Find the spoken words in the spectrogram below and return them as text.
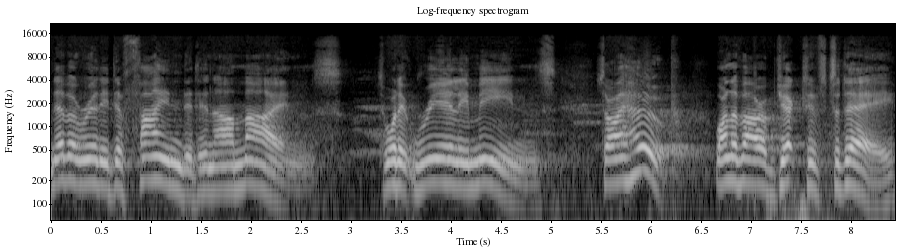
never really defined it in our minds. It's what it really means. So I hope one of our objectives today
